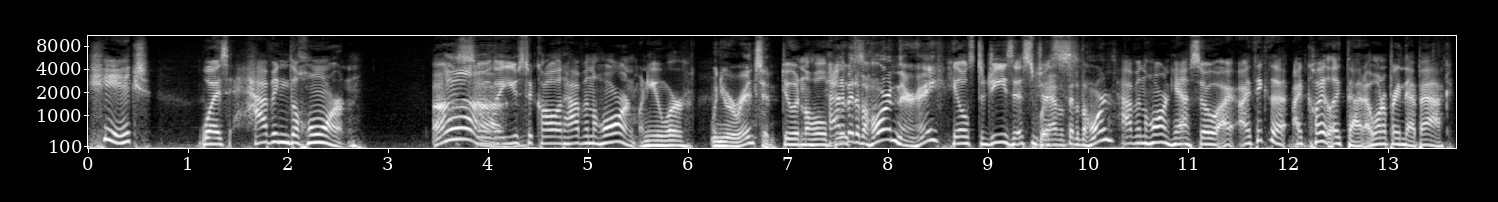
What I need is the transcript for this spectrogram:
hicks was having the horn. Ah, So they used to call it having the horn when you were when you were rinsing. doing the whole thing. Had a bit of the horn there, hey? heels to Jesus. Did you have a bit of the horn? Having the horn, yeah. So I, I think that I quite like that. I want to bring that back.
